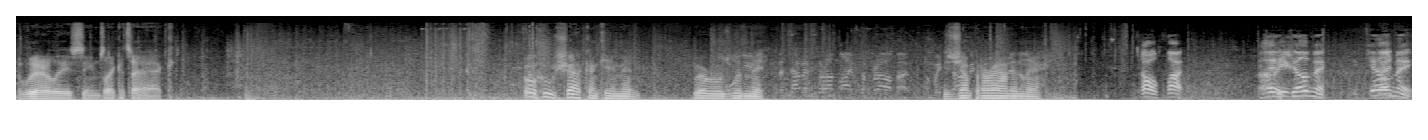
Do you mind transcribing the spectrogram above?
It literally seems like it's a hack. Oh, who shotgun came in? Whoever was with me. The turrets are online for Bravo. and we're He's jumping around in there. oh, fuck. He's oh, in he here. killed me. He killed Right. me.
